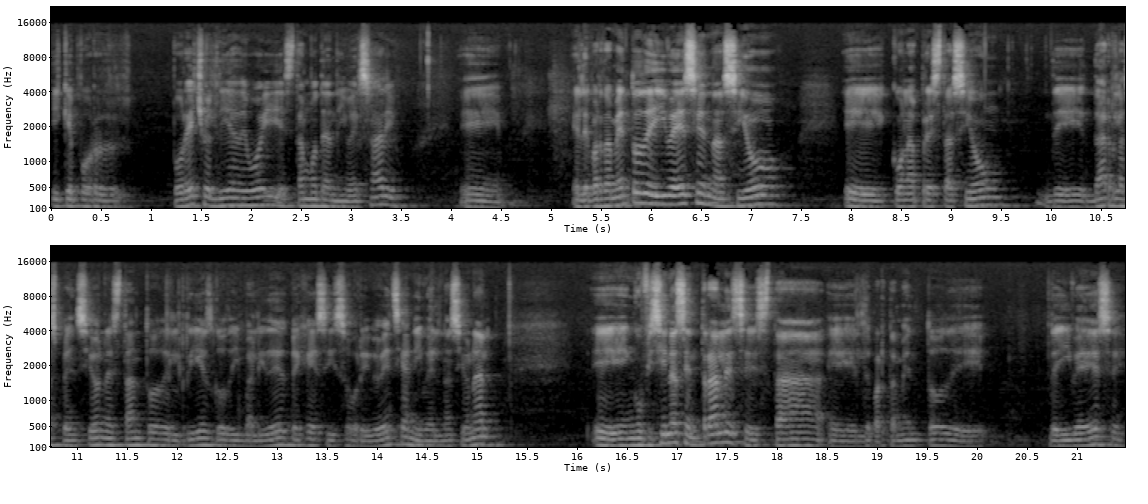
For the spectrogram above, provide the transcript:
y que por, por hecho el día de hoy estamos de aniversario. Eh, el departamento de IBS nació eh, con la prestación de dar las pensiones tanto del riesgo de invalidez, vejez y sobrevivencia a nivel nacional. en oficinas centrales está el departamento de de IBS.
